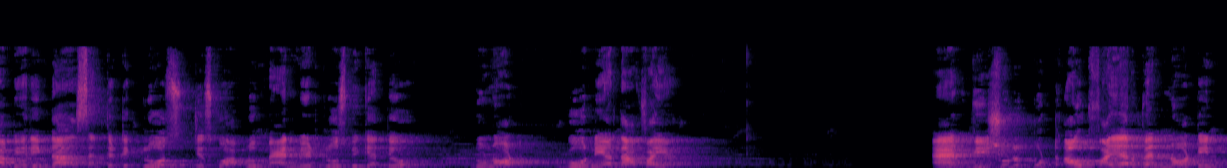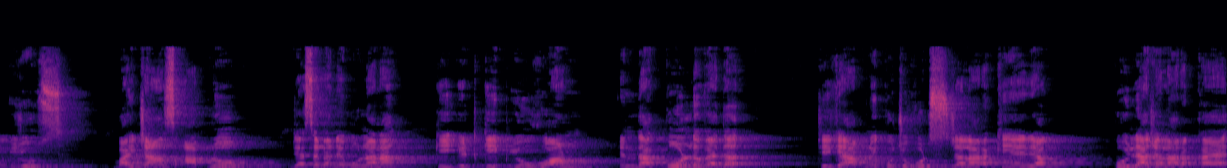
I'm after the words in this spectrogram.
are wearing the synthetic cloth जिसको आप लोग मैन मेड क्लोथ भी कहते हो do not go near the fire and we should put out fire when not in use by chance आप लोग जैसे मैंने बोला ना कि it keep you warm in the cold weather ठीक है आपने कुछ वुड्स जला रखी हैं या कोयला जला रखा है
